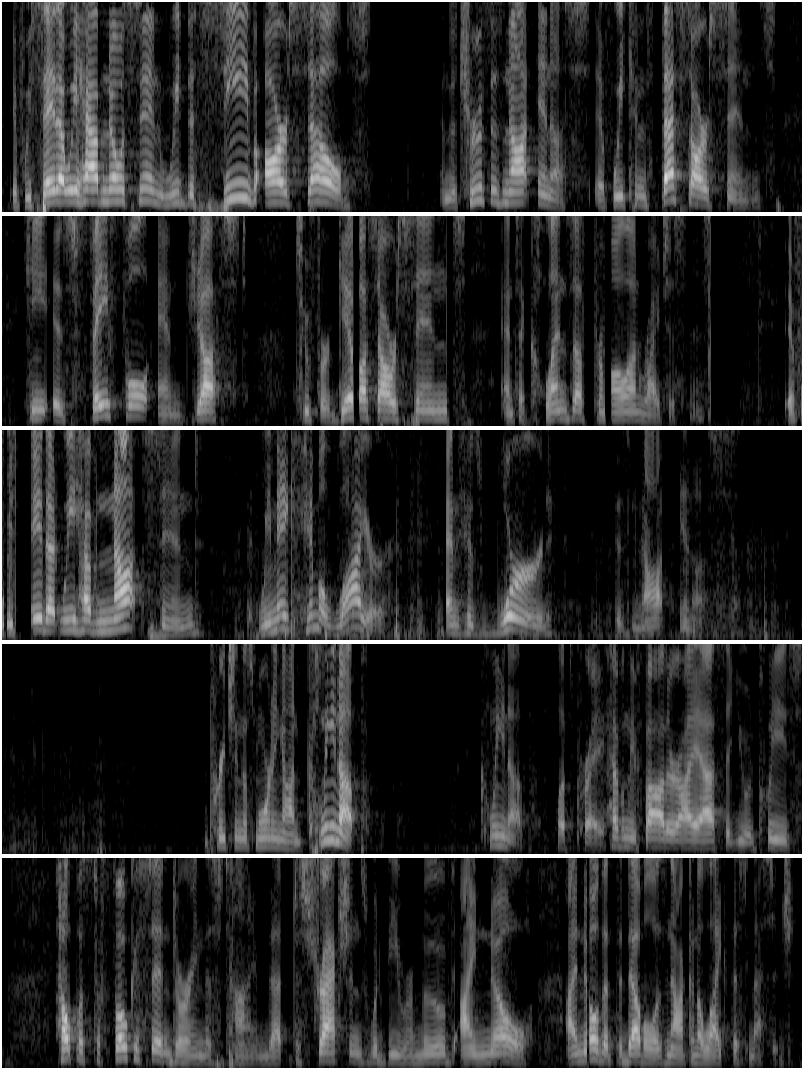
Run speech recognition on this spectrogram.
If we say that we have no sin, we deceive ourselves, and the truth is not in us. If we confess our sins, he is faithful and just to forgive us our sins and to cleanse us from all unrighteousness. If we say that we have not sinned, we make him a liar, and his word is not in us. Preaching this morning on cleanup. Cleanup. Let's pray. Heavenly Father, I ask that you would please help us to focus in during this time, that distractions would be removed. I know, I know that the devil is not going to like this message.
